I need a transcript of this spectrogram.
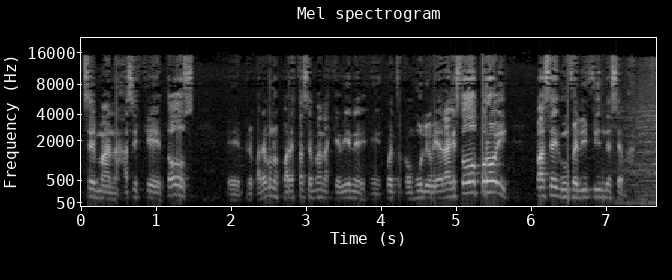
semana. Así que todos eh, preparémonos para esta semana que viene. Encuentro con Julio Villarán. Es todo por hoy. Pasen un feliz fin de semana.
